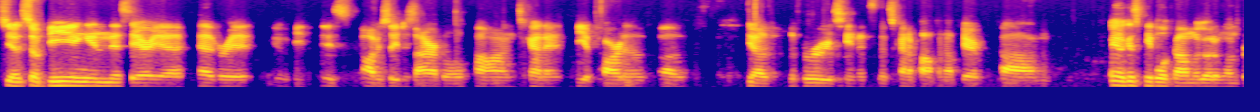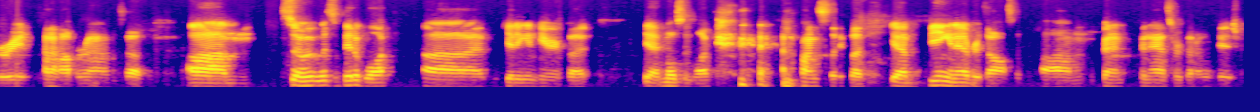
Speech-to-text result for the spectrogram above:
So, so being in this area, Everett is obviously desirable um, to kind of be a part of, of you know, the brewery scene that's, that's kind of popping up here. Um, you know, because people will come, they'll go to one brewery and kind of hop around. So, um, so it was a bit of luck uh, getting in here, but yeah, mostly luck, honestly. But yeah, being in Everett's awesome. Um, couldn't, couldn't ask for a better location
